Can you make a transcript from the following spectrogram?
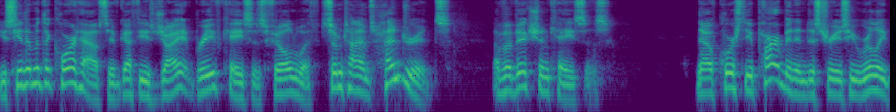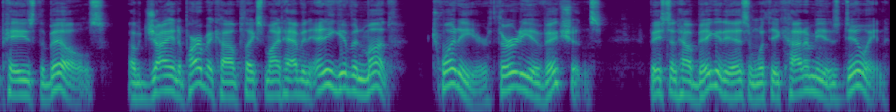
You see them at the courthouse. They've got these giant briefcases filled with sometimes hundreds of eviction cases. Now, of course, the apartment industry is who really pays the bills. A giant apartment complex might have in any given month 20 or 30 evictions based on how big it is and what the economy is doing.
